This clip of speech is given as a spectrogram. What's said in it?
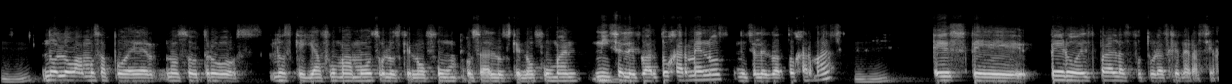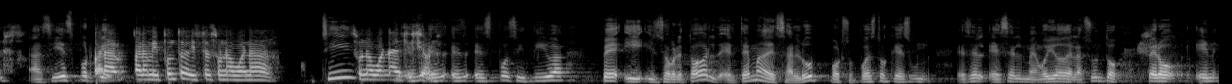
No lo vamos a poder nosotros, los que ya fumamos o los que no fuman, o sea, los que no fuman, ni se les va a antojar menos, ni se les va a antojar más. Este, pero es para las futuras generaciones. Así es porque... Para, para mi punto de vista es una buena, sí, es una buena decisión. Es, es, es positiva y, sobre todo el, tema de salud, por supuesto que es, el, es el meollo del asunto, pero en,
